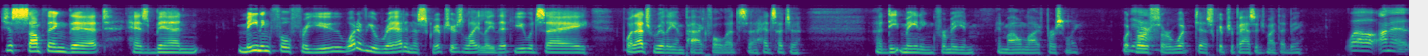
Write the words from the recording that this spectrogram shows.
just something that has been meaningful for you. What have you read in the scriptures lately that you would say, boy, that's really impactful? That's uh, had such a, a deep meaning for me in, in my own life personally. What Yeah. verse or what uh, scripture passage might that be? Well, on a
